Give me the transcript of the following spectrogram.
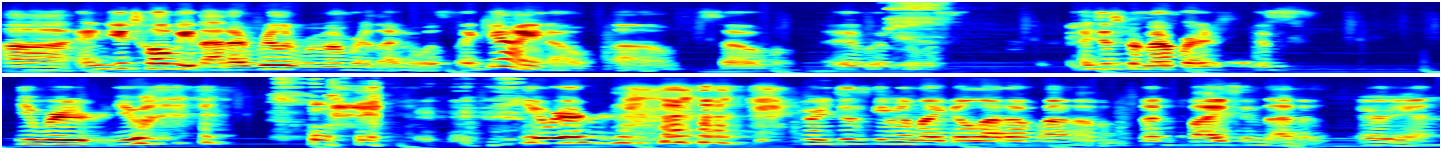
Uh, and you told me that. I really remember that. It was like, yeah, I know. Um, so it was, it was. I just remembered because you were you you were you were just giving like a lot of um, advice in that area.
